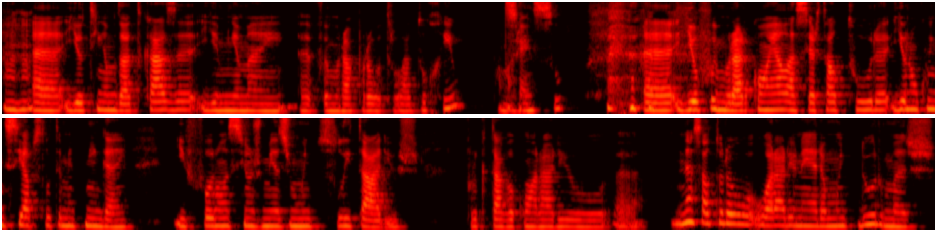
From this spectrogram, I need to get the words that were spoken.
uhum. uh, e eu tinha mudado de casa e a minha mãe uh, foi morar para o outro lado do rio, para a margem sul uh, e eu fui morar com ela a certa altura e eu não conhecia absolutamente ninguém. E foram assim uns meses muito solitários, porque estava com horário. Uh, nessa altura o, o, horário nem era muito duro, mas,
